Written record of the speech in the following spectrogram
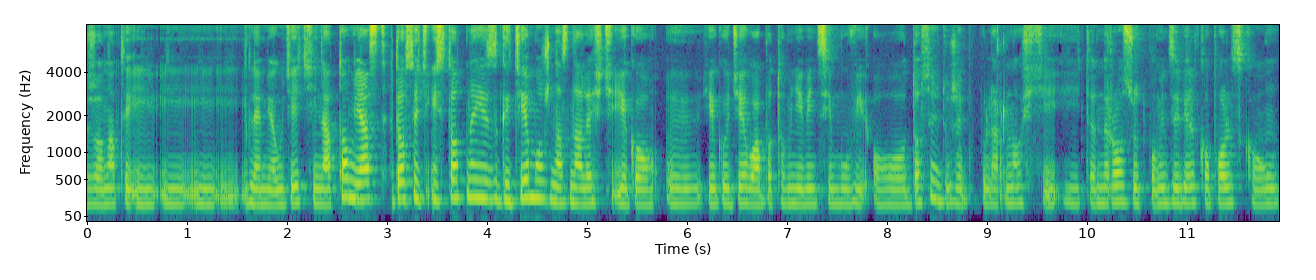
żonaty i, i, i ile miał dzieci. Natomiast dosyć istotne jest, gdzie można znaleźć jego, jego dzieła, bo to mniej więcej mówi o dosyć dużej popularności i ten rozrzut pomiędzy Wielkopolską,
